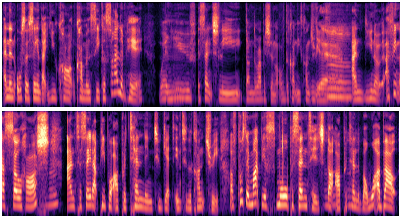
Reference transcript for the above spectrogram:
and then also saying that you can't come and seek asylum here when mm-hmm. you've essentially done the rubbishing of the coun- these countries. Yeah. Mm. And you know, I think that's so harsh. Mm-hmm. And to say that people are pretending to get into the country, of course, there might be a small percentage that mm-hmm. are pretending, but what about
